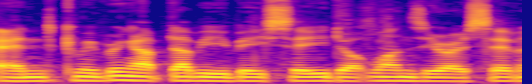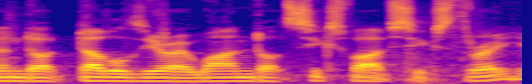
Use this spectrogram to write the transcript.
And can we bring up WBC.107.001.6563?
